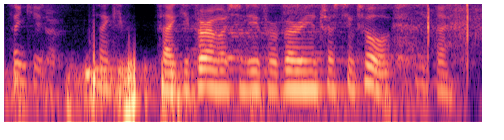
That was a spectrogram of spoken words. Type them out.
Thank you. Thank you. Thank you very much indeed for a very interesting talk. So-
